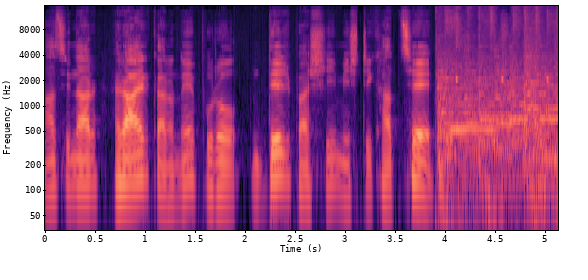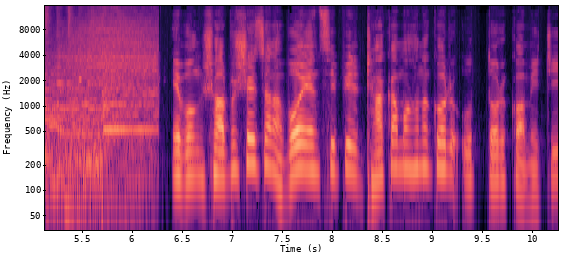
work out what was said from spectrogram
হাসিনার রায়ের কারণে পুরো দেশবাসী মিষ্টি খাচ্ছে। এবং সর্বশেষ জানাব, এনসিপির ঢাকা মহানগর উত্তর কমিটি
